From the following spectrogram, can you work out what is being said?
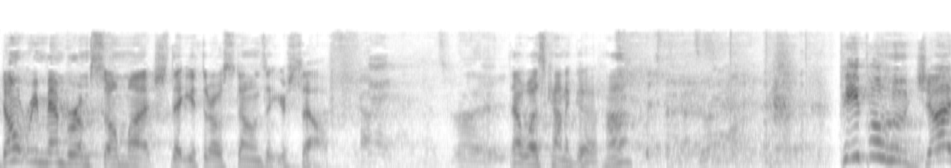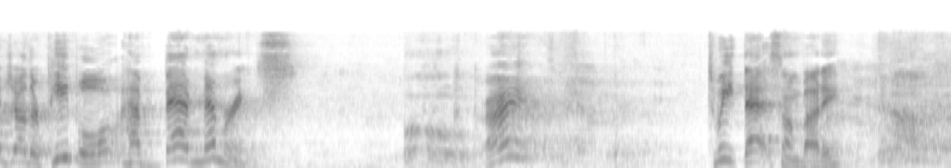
don't remember them so much that you throw stones at yourself. Good. That's right. That was kind of good, huh? Good one. People who judge other people have bad memories. Whoa. Right? Tweet that, somebody. Yeah.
